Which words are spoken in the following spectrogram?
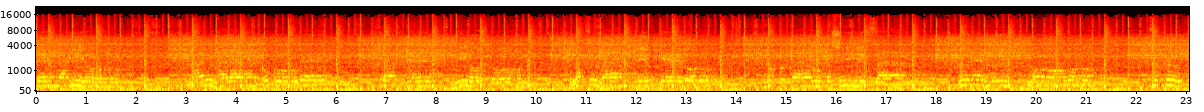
せないよ。なるならここでやってみろと。奴は言うけどどこかおかしいさ。売れるものを作って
